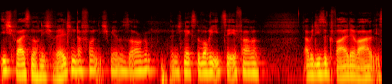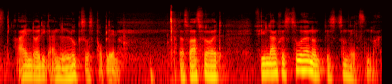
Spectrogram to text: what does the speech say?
Ich weiß noch nicht, welchen davon ich mir besorge, wenn ich nächste Woche ICE fahre, aber diese Qual der Wahl ist eindeutig ein Luxusproblem. Das war's für heute. Vielen Dank fürs Zuhören und bis zum nächsten Mal.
